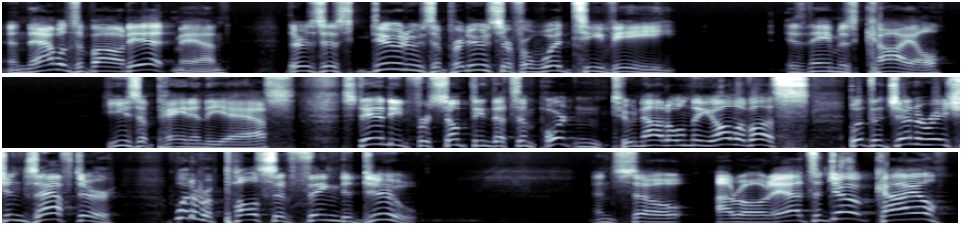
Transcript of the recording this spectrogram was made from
and that was about it, man. There's this dude who's a producer for Wood TV. His name is Kyle. He's a pain in the ass, standing for something that's important to not only all of us, but the generations after. What a repulsive thing to do. And so I wrote, "Yeah, it's a joke, Kyle.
